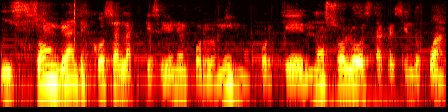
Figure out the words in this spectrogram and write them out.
Y son grandes cosas las que se vienen por lo mismo, porque no solo está creciendo Juan,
